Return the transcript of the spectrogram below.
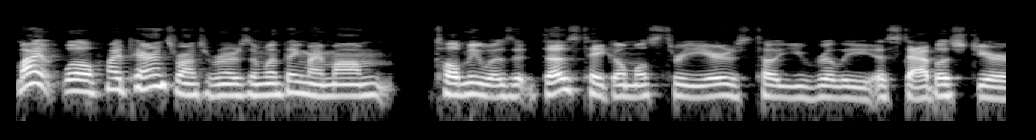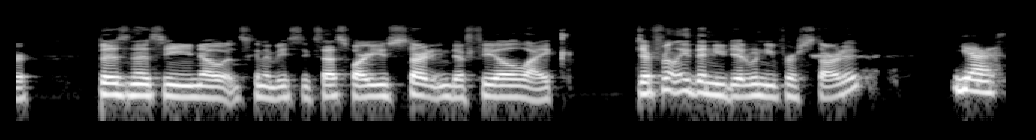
my well, my parents were entrepreneurs, and one thing my mom told me was it does take almost three years till you really established your business and you know it's going to be successful, are you starting to feel like differently than you did when you first started? Yes,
